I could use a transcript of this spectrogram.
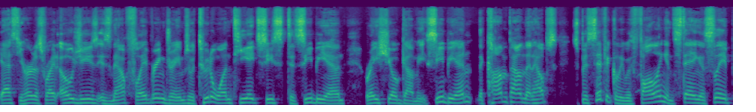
Yes, you heard us right. OG's is now flavoring dreams with two to one THC to CBN ratio gummy. CBN, the compound that helps specifically with falling and staying asleep.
